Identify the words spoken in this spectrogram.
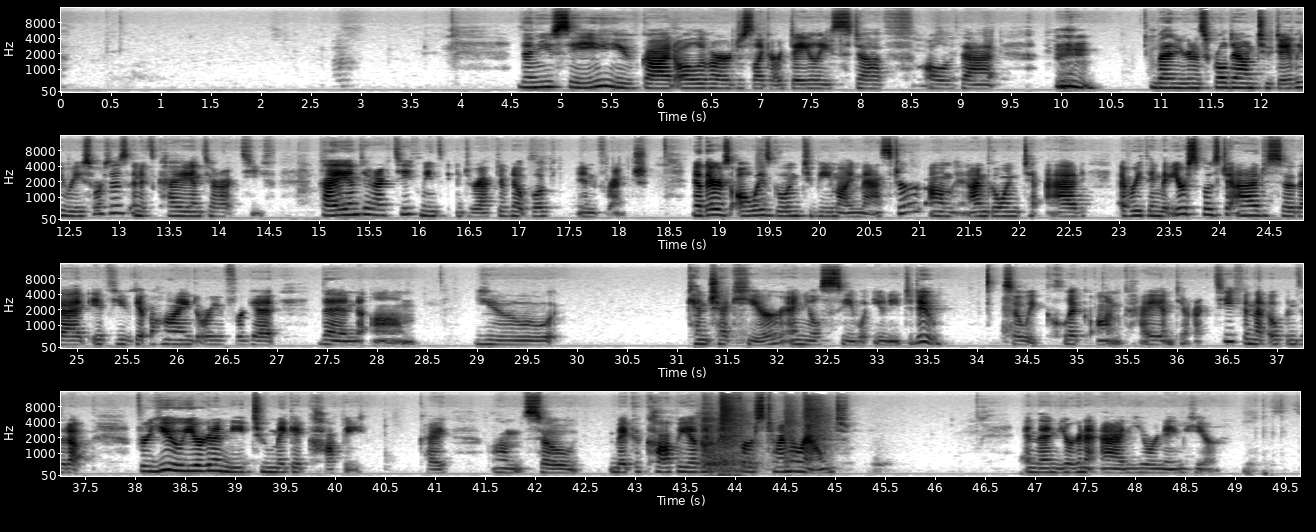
Then you see you've got all of our, just like our daily stuff, all of that. but then you're going to scroll down to daily resources and it's Cahier Interactif. Cahier Interactif means interactive notebook in French. Now there's always going to be my master. Um, and I'm going to add everything that you're supposed to add so that if you get behind or you forget, then um, you can check here and you'll see what you need to do. So we click on Cahier Interactif and that opens it up. For you, you're going to need to make a copy. Okay, um, so make a copy of it the first time around. And then you're going to add your name here.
